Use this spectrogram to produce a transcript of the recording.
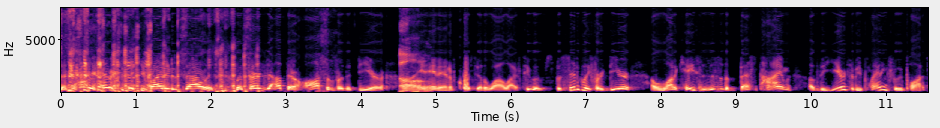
Everything you find in a salad. But turns out they're awesome for the deer uh, Oh. and, and, of course, the other wildlife, too. But specifically for deer, a lot of cases, this is the best time of the year to be planting food plots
